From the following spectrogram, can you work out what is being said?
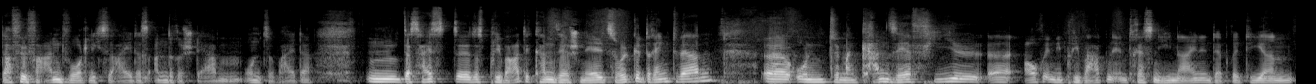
dafür verantwortlich sei, dass andere sterben und so weiter. Mm, das heißt, das Private kann sehr schnell zurückgedrängt werden. Und man kann sehr viel auch in die privaten Interessen hinein interpretieren,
